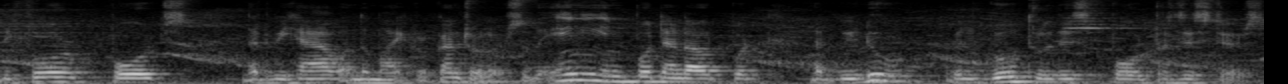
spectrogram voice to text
the four ports that we have on the microcontroller. So the, any input and output that we do will go through these port registers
